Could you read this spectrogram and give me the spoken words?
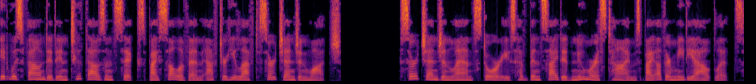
It was founded in 2006 by Sullivan after he left Search Engine Watch. Search engine land stories have been cited numerous times by other media outlets.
